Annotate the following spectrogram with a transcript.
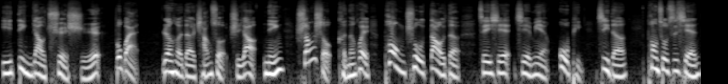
一定要确实，不管。任何的场所，只要您双手可能会碰触到的这些界面物品，记得碰触之前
